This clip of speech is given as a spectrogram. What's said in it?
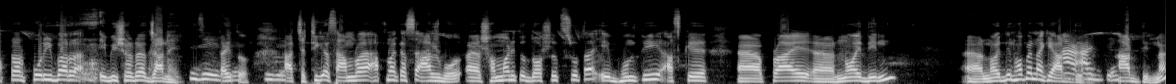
আপনার পরিবার এই বিষয়টা জানে তাই তো? আচ্ছা ঠিক আছে আমরা আপনার কাছে আসব। সম্মানিত দর্শক শ্রোতা এই বোনটি আজকে আহ, প্রায় নয় দিন নয় দিন হবে নাকি আট দিন? আট দিন। না?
